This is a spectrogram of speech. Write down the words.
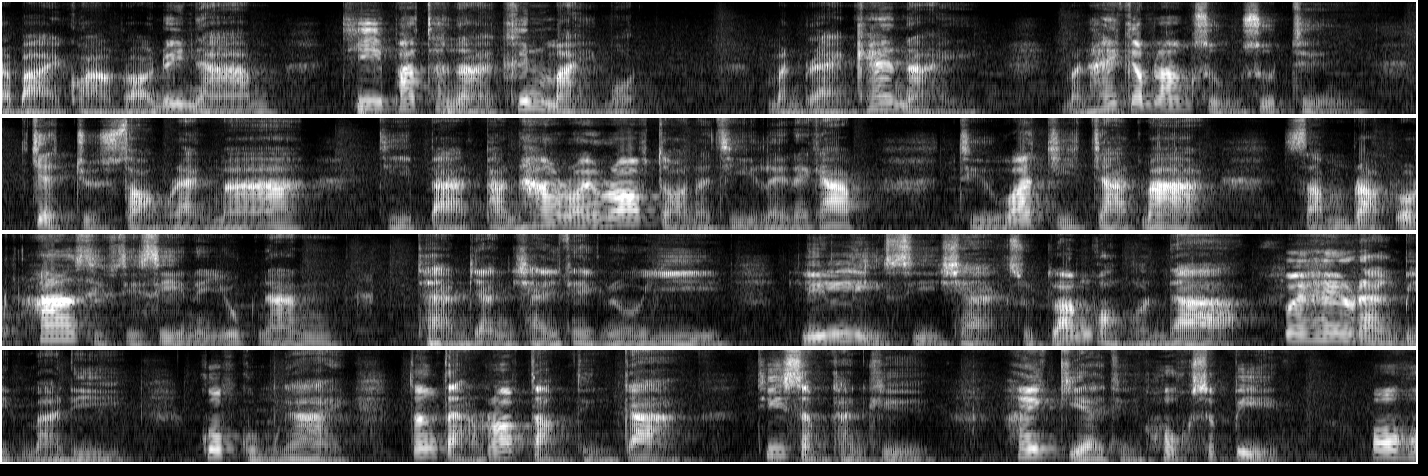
ระบายความร้อนด้วยน้ำที่พัฒนาขึ้นใหม่หมด มันแรงแค่ไหน มันให้กำลังสูงสุดถึง 7.2 แรงม้า ที่ 8,500 รอบต่อนาทีเลยนะครับ ถือว่าจีจาดมากสำหรับรถ 50cc ในยุคนั้น แถมยังใช้เทคโนโลยี ลิ้นหลีสีแฉกสุดล้ำของ Honda เพื่อให้แรงบิดมาดี ควบคุมง่าย ตั้งแต่รอบต่ำถึงกลาง ที่สำคัญคือให้เกียร์ถึง 6 สปีด โอ้โห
